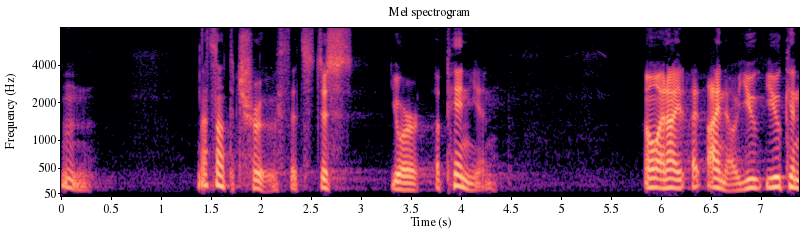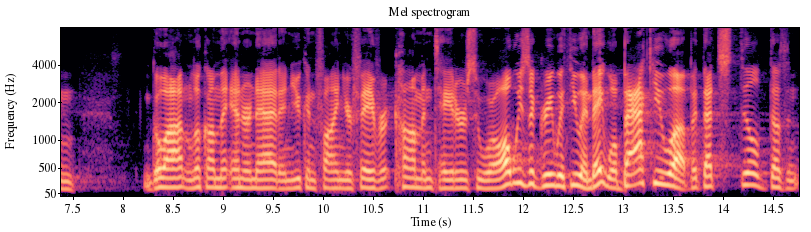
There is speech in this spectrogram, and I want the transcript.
Hmm. That's not the truth. It's just your opinion. Oh, and I, I know you, you can go out and look on the internet and you can find your favorite commentators who will always agree with you and they will back you up, but that still doesn't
